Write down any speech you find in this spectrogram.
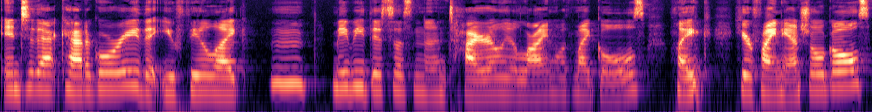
into that category that you feel like, hmm, maybe this doesn't entirely align with my goals, like your financial goals.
